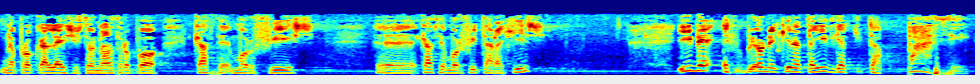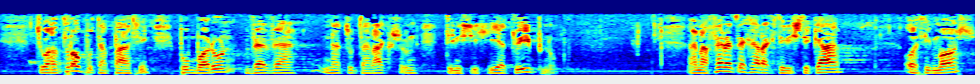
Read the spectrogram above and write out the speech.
να προκαλέσει στον άνθρωπο κάθε μορφής ε, κάθε μορφή ταραχής. Είναι επιπλέον εκείνα τα ίδια του τα πάθη του ανθρώπου τα πάθη που μπορούν βέβαια να του ταράξουν την ησυχία του ύπνου. Αναφέρεται χαρακτηριστικά ο θυμός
